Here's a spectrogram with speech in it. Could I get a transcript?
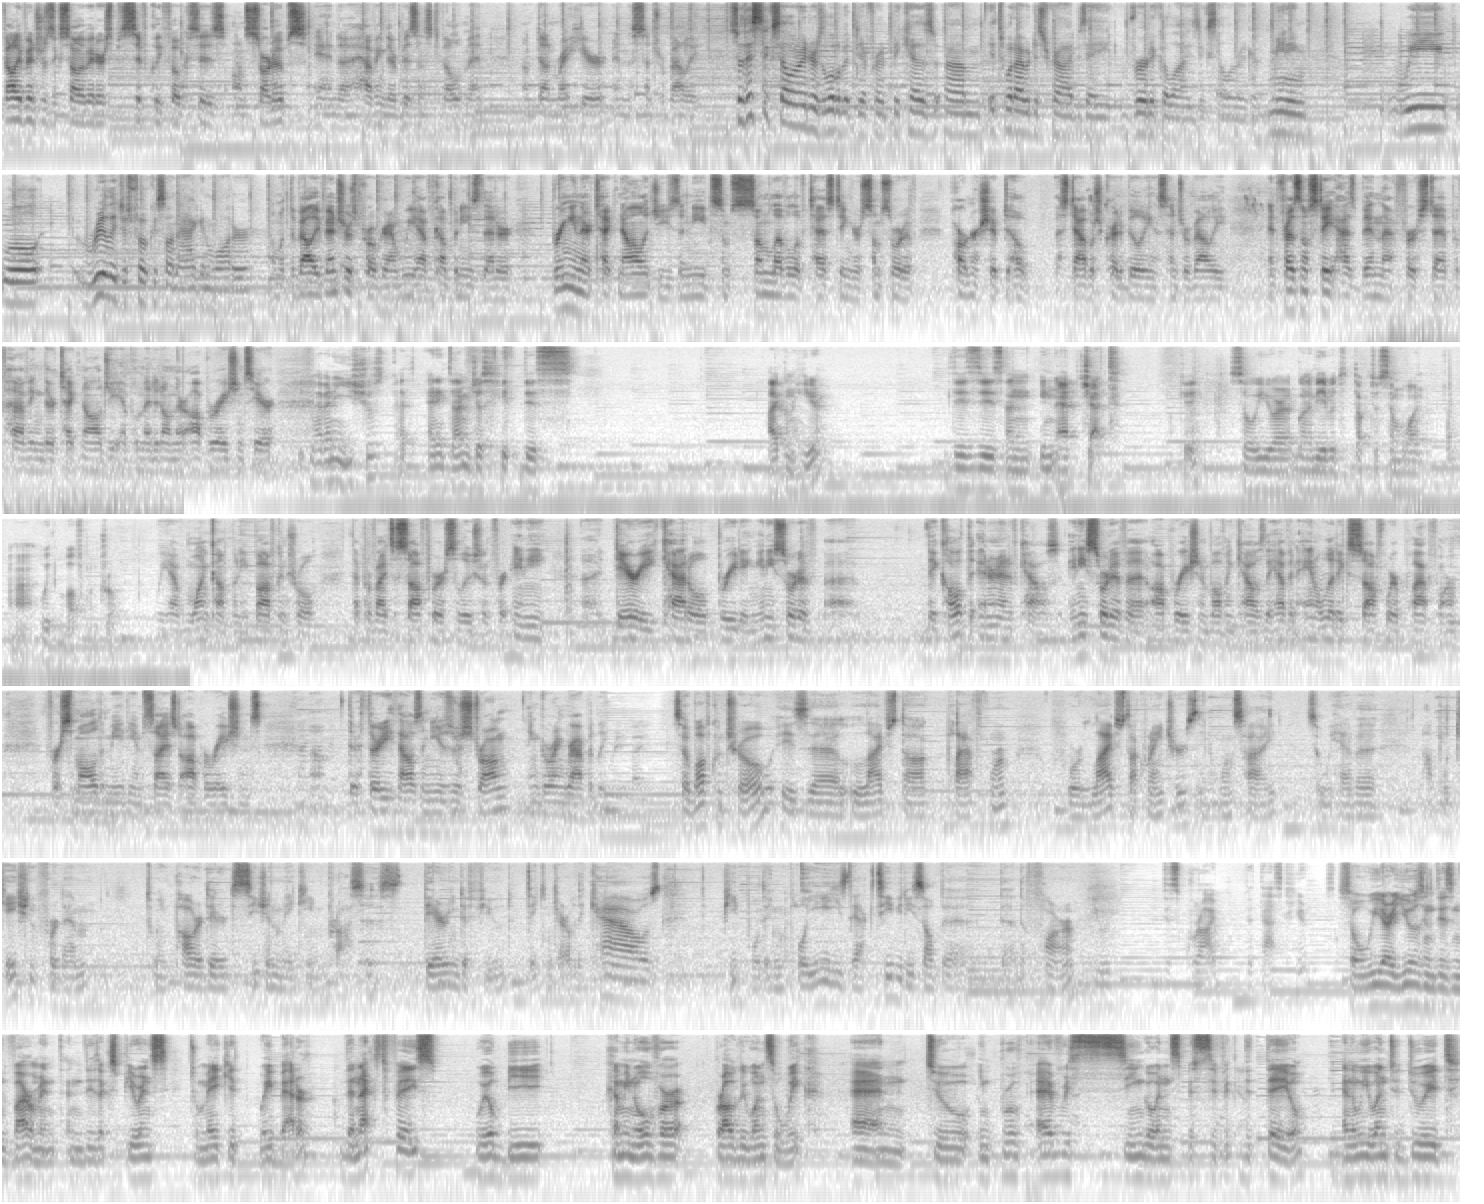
Valley Ventures Accelerator specifically focuses on startups and uh, having their business development um, done right here in the Central Valley. So this accelerator is a little bit different because um, it's what I would describe as a verticalized accelerator, meaning we will really just focus on ag and water. And with the Valley Ventures program, we have companies that are bringing their technologies and need some, some level of testing or some sort of partnership to help establish credibility in Central Valley. And Fresno State has been that first step of having their technology implemented on their operations here. If you have any issues at any time, just hit this icon here. This is an in-app chat, okay? So you are gonna be able to talk to someone uh, with Bov control. We have one company, Bov Control, that provides a software solution for any uh, dairy, cattle, breeding, any sort of, uh, they call it the Internet of Cows, any sort of uh, operation involving cows. They have an analytics software platform for small to medium sized operations. Um, they're 30,000 users strong and growing rapidly. So Bov Control is a livestock platform for livestock ranchers in one side. So we have a application for them to empower their decision-making process there in the field, taking care of the cows, the people, the employees, the activities of the, the, the farm. You describe the task here. So we are using this environment and this experience to make it way better. The next phase will be coming over probably once a week and to improve every single and specific detail and we want to do it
